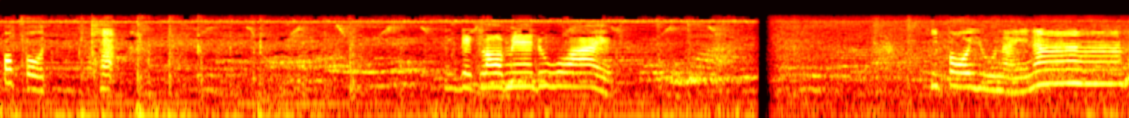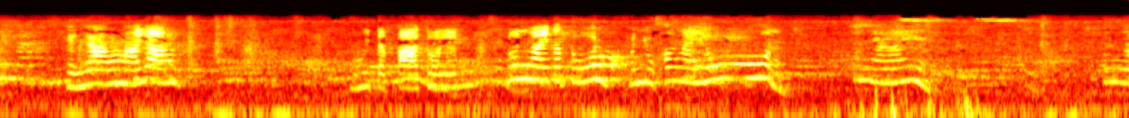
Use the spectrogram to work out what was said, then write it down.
โปโปแคะเด็กๆรอแม่ด้วยฮิปโปอยู่ไหนนะเห็นยังมายังมีแต่ปลาตัวเล็กนู่นไงการ์ตูน มันอยู่ข้างในนู่นนู่นไงนู่นไง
